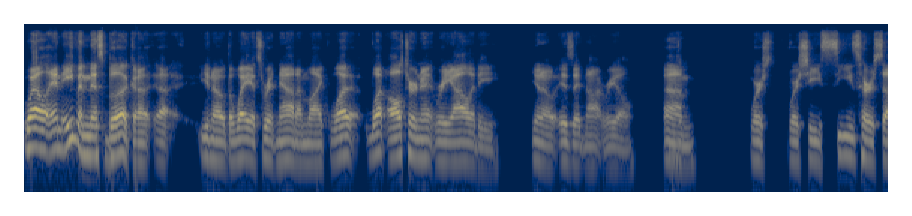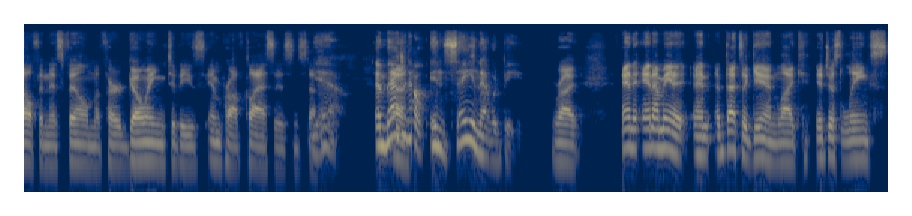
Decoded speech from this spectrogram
Well, and even this book, uh, uh, you know, the way it's written out, I'm like, what what alternate reality, you know, is it not real? Um, where where she sees herself in this film of her going to these improv classes and stuff. yeah. Imagine how insane that would be. Right. And and I mean it and that's again like it just links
